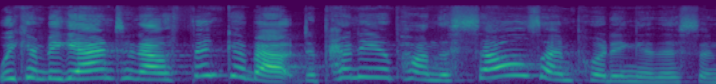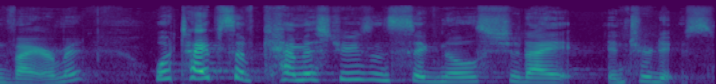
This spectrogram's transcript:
we can begin to now think about, depending upon the cells I'm putting in this environment, what types of chemistries and signals should I introduce?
